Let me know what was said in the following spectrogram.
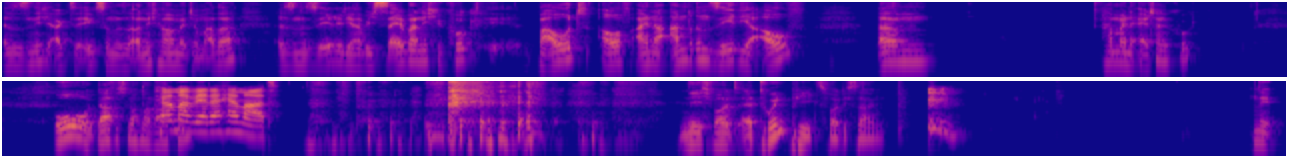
Es ist nicht Akte X und es ist auch nicht How I Met Your Mother. Es ist eine Serie, die habe ich selber nicht geguckt. Baut auf einer anderen Serie auf. Ähm, haben meine Eltern geguckt. Oh, darf ich noch mal raten? Hör mal, wer da hämmert. nee, ich wollte äh, Twin Peaks, wollte ich sagen. Nee,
